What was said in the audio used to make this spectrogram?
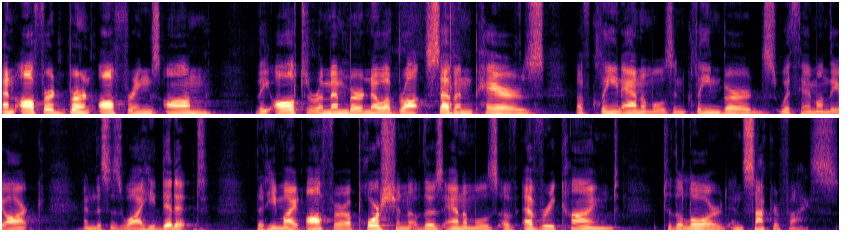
and offered burnt offerings on the altar. Remember, Noah brought seven pairs of clean animals and clean birds with him on the ark, and this is why he did it, that he might offer a portion of those animals of every kind to the Lord in sacrifice.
